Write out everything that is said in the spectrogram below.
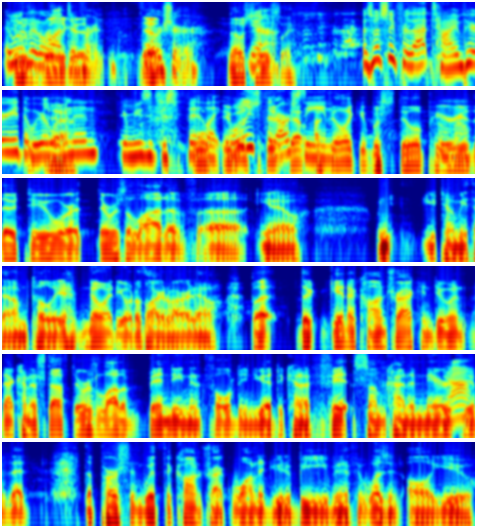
It would have was been a lot really good. different for Yep. sure. No, Yeah. seriously. Especially for that time period that we were Yeah. living in. Your music just fit like it well, at was least fit still- our that- scene. I feel like it was still a period though too where there was a lot of uh, you know, when you tell me that I'm totally I have no idea what I'm talking about right now. But the getting a contract and doing that kind of stuff, there was a lot of bending and folding. You had to kind of fit some kind of narrative that the person with the contract wanted you to be, even if it wasn't all you.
